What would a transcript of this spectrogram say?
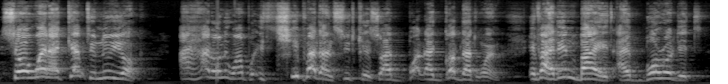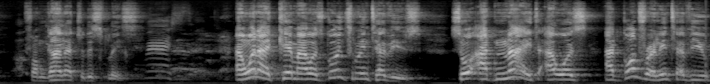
So when I came to New York, I had only one. It's cheaper than suitcase, so I bought. I got that one. If I didn't buy it, I borrowed it from Ghana to this place. And when I came, I was going through interviews. So at night, I was I'd gone for an interview,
